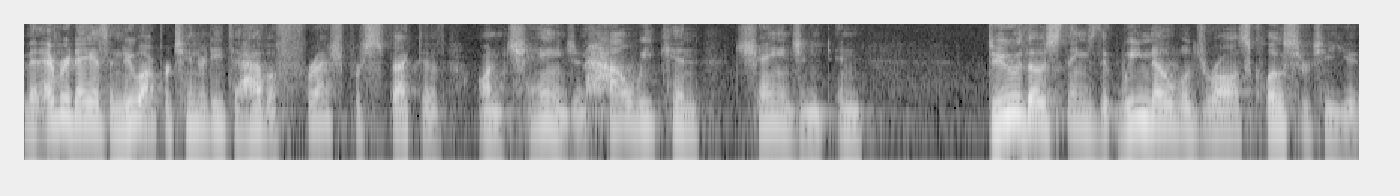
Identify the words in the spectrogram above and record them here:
That every day is a new opportunity to have a fresh perspective on change and how we can change and, and do those things that we know will draw us closer to you.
